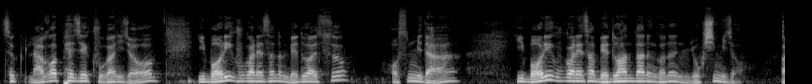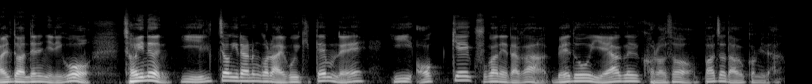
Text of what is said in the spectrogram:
즉 락업 해제 구간이죠. 이 머리 구간에서는 매도할 수 없습니다. 이 머리 구간에서 매도한다는 거는 욕심이죠. 말도 안 되는 일이고 저희는 이 일정이라는 걸 알고 있기 때문에 이 어깨 구간에다가 매도 예약을 걸어서 빠져나올 겁니다.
